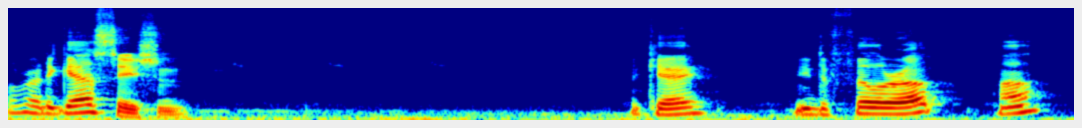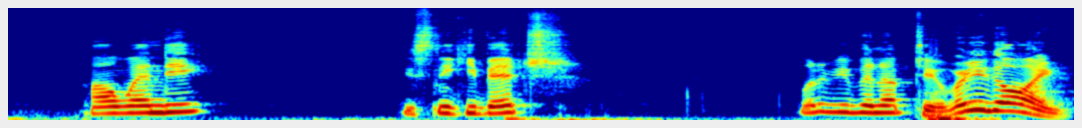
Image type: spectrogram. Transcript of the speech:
Over at a gas station. Okay. Need to fill her up? Huh? Huh, Wendy? You sneaky bitch? What have you been up to? Where are you going?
